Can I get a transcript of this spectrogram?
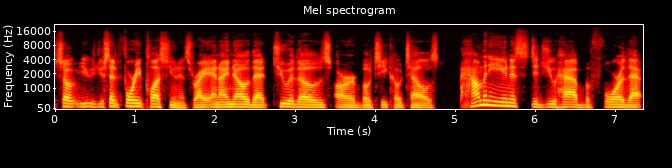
so you, you said 40 plus units, right? And I know that two of those are boutique hotels. How many units did you have before that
